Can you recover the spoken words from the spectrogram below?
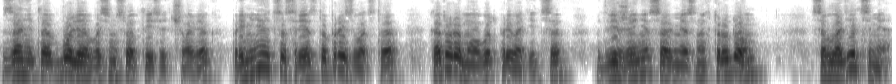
занято более 800 тысяч человек, применяются средства производства, которые могут приводиться в движение совместных трудом. Совладельцами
